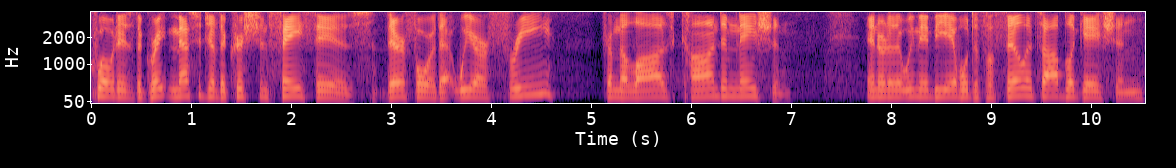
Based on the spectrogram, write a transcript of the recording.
quote is The great message of the Christian faith is, therefore, that we are free from the law's condemnation in order that we may be able to fulfill its obligation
